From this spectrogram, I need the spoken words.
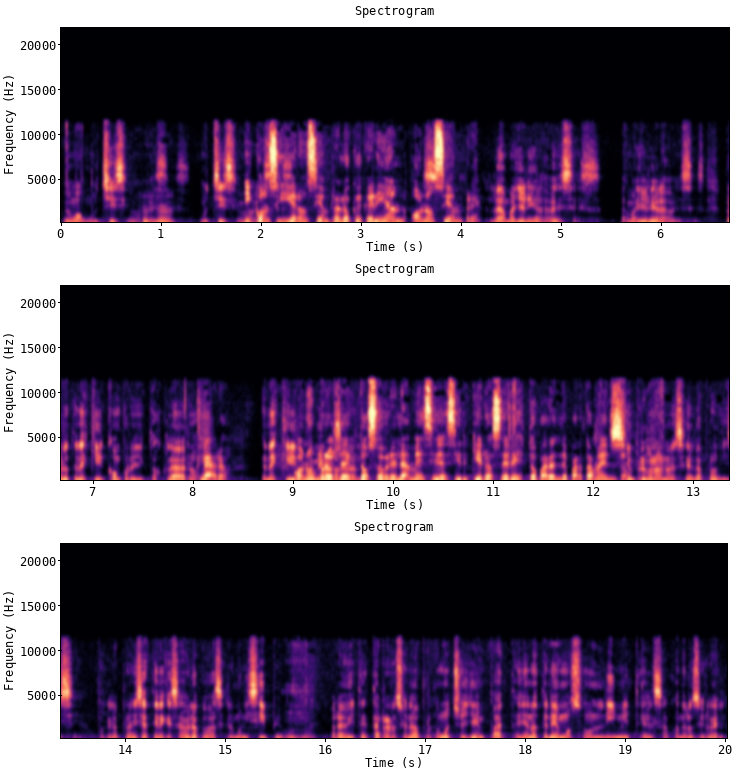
Fuimos muchísimas veces, muchísimas ¿Y veces. consiguieron siempre lo que querían o no siempre? La mayoría de las veces, la mayoría de las veces. Pero tenés que ir con proyectos claros. Claro. Tenés que ir Con un proyecto la- sobre la mesa y decir quiero hacer esto para el departamento. Siempre con la anuencia de la provincia, porque la provincia tiene que saber lo que va a hacer el municipio para viste estar relacionado, porque mucho ya impacta, ya no tenemos un límite del San Juan de los Ciruelos.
